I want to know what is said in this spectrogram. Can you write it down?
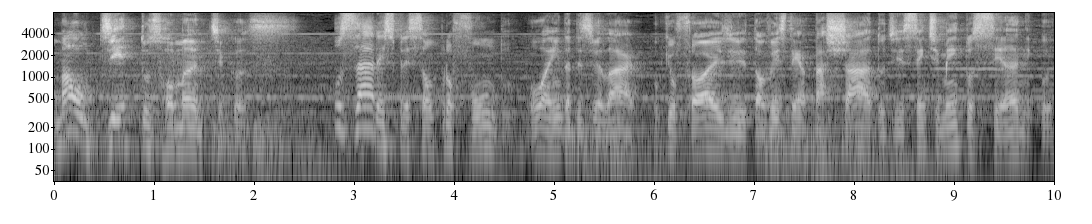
Malditos românticos! Usar a expressão profundo ou ainda desvelar o que o Freud talvez tenha taxado de sentimento oceânico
